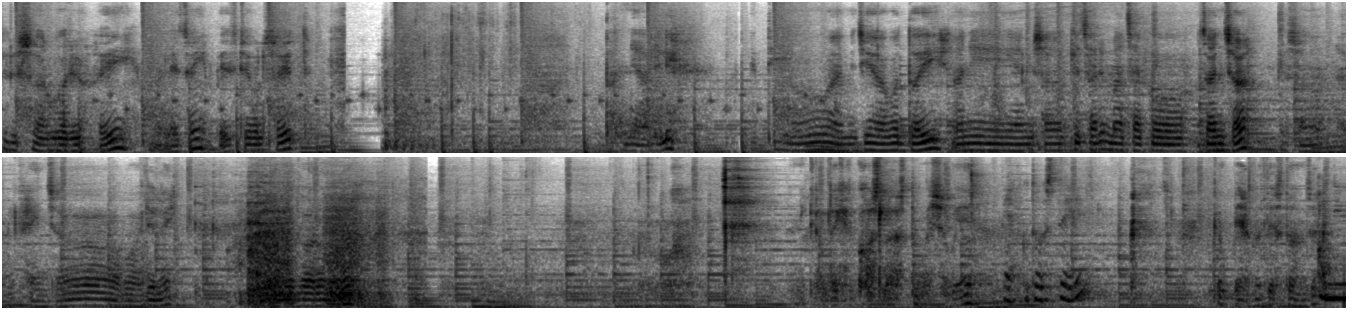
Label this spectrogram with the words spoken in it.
यसरी सर्भ गर्यो। है मैले चाहिँ भेजिटेबल सहित धनियाँ अलिअलि। यति हो हामी चाहिँ अब दही अनि हामीसँग के छ अरे माछाको चाहिन्छ त्योसँग हामी खाइन्छ अब अहिलेलाई गरौँ निकाल्दाखेरि खस्ला जस्तो भइसक्यो प्याकको त उस्तै है। बिहाको त्यस्तो हुन्छ। अनि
